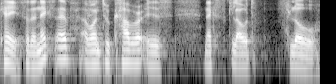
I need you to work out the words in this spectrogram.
Okay, so the next app I want to cover is Nextcloud Flow.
